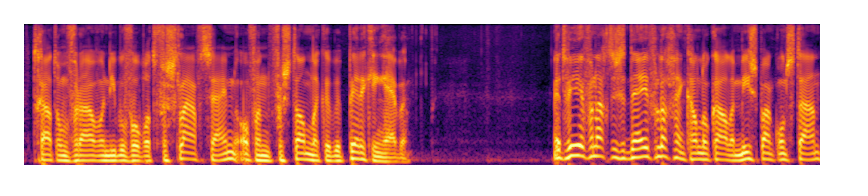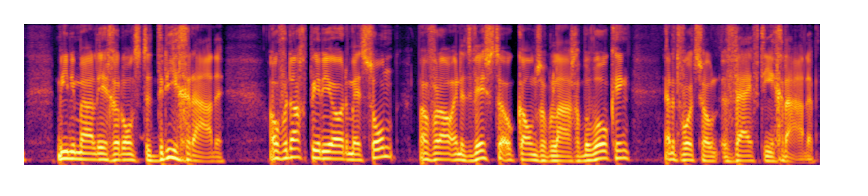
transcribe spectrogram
Het gaat om vrouwen die bijvoorbeeld verslaafd zijn... of een verstandelijke beperking hebben. Het weer vannacht is het nevelig en kan lokale mistbank ontstaan. Minima liggen rond de 3 graden. Overdag periode met zon, maar vooral in het westen ook kans op lage bewolking. En het wordt zo'n 15 graden.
